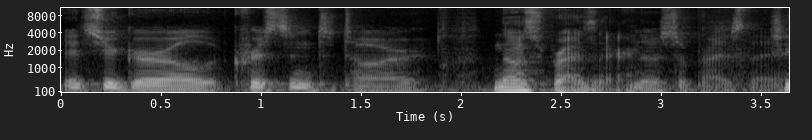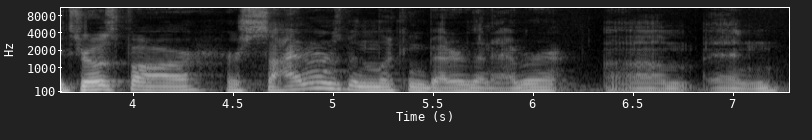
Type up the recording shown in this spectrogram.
It's your girl, Kristin Tattar. no surprise there. No surprise there. She throws far. Her sidearm's been looking better than ever, um, and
